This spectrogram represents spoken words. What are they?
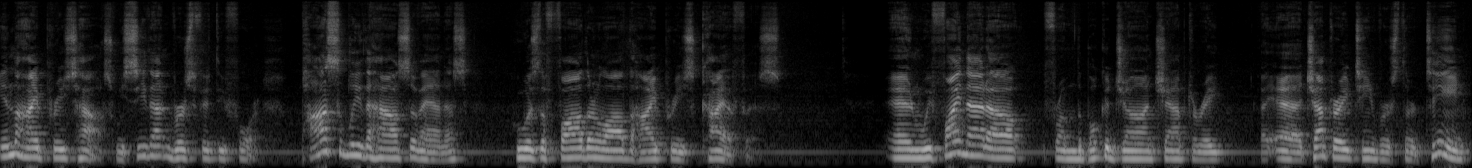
in the high priest's house. We see that in verse 54. Possibly the house of Annas, who was the father in law of the high priest Caiaphas. And we find that out from the book of John, chapter 8, uh, chapter 18, verse 13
